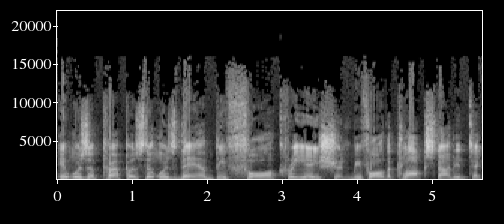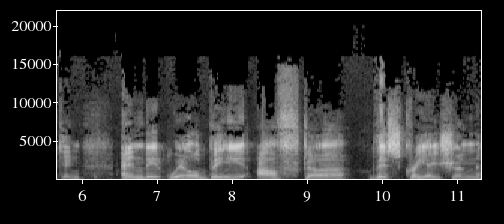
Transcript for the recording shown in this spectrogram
it was a purpose that was there before creation, before the clock started ticking, and it will be after this creation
